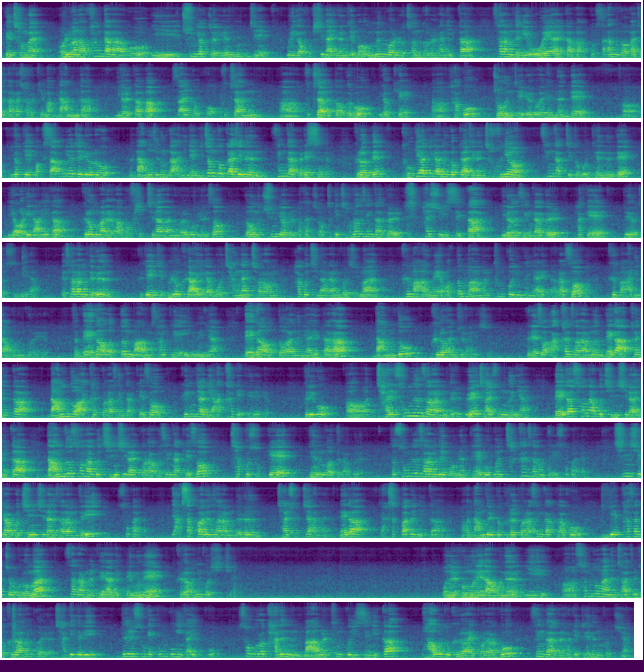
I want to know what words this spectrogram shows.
그 정말 얼마나 황당하고 이 충격적이었는지 우리가 혹시나 이런 이제 먹는 걸로 전도를 하니까 사람들이 오해할까봐 또 싼 거 가져다가 저렇게 막 나눈다 이럴까봐 쌀도 꼭 국산 어, 국산 떡으로 이렇게 어, 하고 좋은 재료로 했는데 어, 이렇게 막 싸구려 재료로 나눠주는 거 아니냐 이 정도까지는 생각을 했어요. 그런데 독약이라는 것까지는 전혀 생각지도 못했는데 이 어린 아이가 그런 말을 하고 휙 지나가는 걸 보면서 너무 충격을 받았죠. 어떻게 저런 생각을 할 수 있을까 이런 생각을 하게 되어졌습니다. 사람들은 그게 이제 물론 그 아이가 뭐 장난처럼 하고 지나가는 거지만 그 마음에 어떤 마음을 품고 있느냐에 따라서 그 말이 나오는 거예요. 그래서 내가 어떤 마음 상태에 있느냐, 내가 어떠하느냐에 따라 남도 그러한 줄 알죠. 그래서 악한 사람은 내가 악하니까 남도 악할 거라 생각해서 굉장히 악하게 돼요. 그리고 어, 잘 속는 사람들 왜 잘 속느냐? 내가 선하고 진실하니까 남도 선하고 진실할 거라고 생각해서 자꾸 속게 되는 거더라고요. 그래서 속는 사람들 보면 대부분 착한 사람들이 속아요. 신실하고 진실한 사람들이 속아요. 약삭 빠른 사람들은 잘 속지 않아요. 내가 약삭 빠르니까 어, 남들도 그럴 거라 생각하고 이해 타산적으로만 사람을 대하기 때문에 그러한 것이죠. 오늘 본문에 나오는 이 어, 선동하는 자들도 그러한 거예요. 자기들이 늘 속에 꿍꿍이가 있고 속으로 다른 마음을 품고 있으니까 바울도 그러할 거라고 생각을 하게 되는 거죠.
